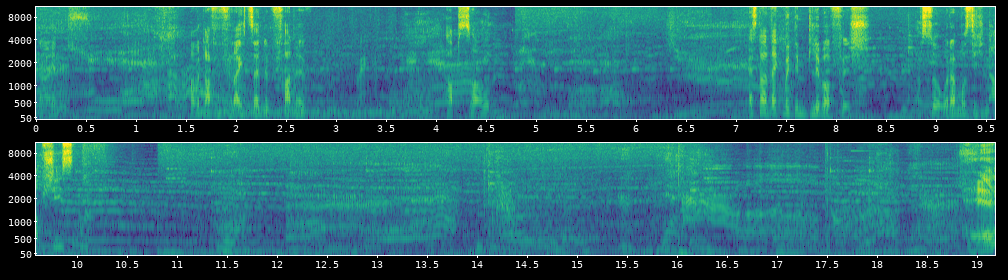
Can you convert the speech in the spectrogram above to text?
Nein? Aber dafür vielleicht seine Pfanne absaugen. Erstmal weg mit dem Glibberfisch. Achso, oder muss ich ihn abschießen? Nö. Hä?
